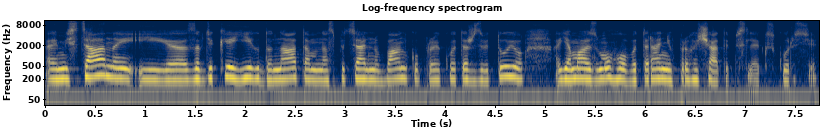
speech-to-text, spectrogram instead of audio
е, містяни, і е, завдяки їх донатам на спеціальну банку, про яку я теж звітую, я маю змогу ветеранів пригощати після екскурсії.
